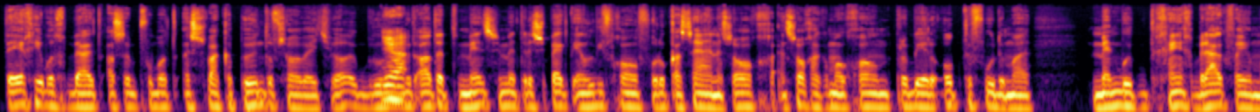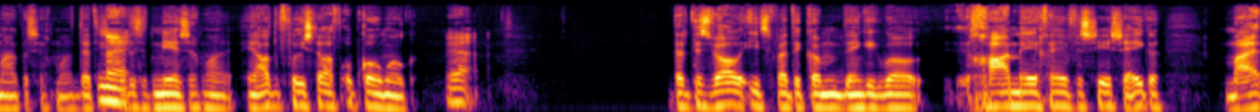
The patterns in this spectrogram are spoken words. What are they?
tegen je wordt gebruikt als een, bijvoorbeeld een zwakke punt of zo, weet je wel. Ik bedoel, Ja. je moet altijd mensen met respect en lief gewoon voor elkaar zijn. En zo, en zo ga ik hem ook gewoon proberen op te voeden. Maar men moet geen gebruik van je maken, zeg maar. Dat is, Nee. dat is het meer, zeg maar. En altijd voor jezelf opkomen ook. Ja. dat is wel iets wat ik hem denk ik wel ga meegeven, zeer zeker. Maar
